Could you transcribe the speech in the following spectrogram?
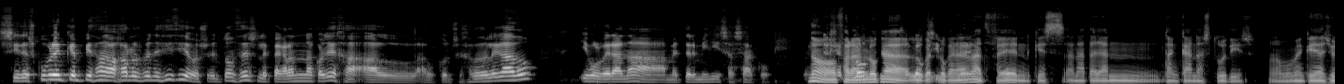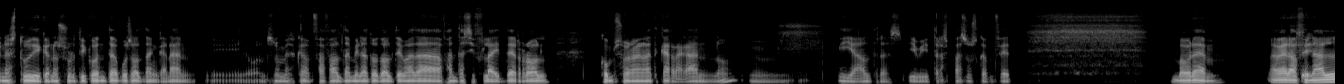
Si descubren que empiezan a bajar los beneficios, entonces le pegarán una colleja al, al consejero delegado i volveran a meter minis a saco. No, Ejemplo, faran el que, súper que, el que han simple. anat fent, que és anar tallant, tancant estudis. En el moment que hi hagi un estudi que no surti compte, doncs el tancaran. I llavors només que fa falta mirar tot el tema de Fantasy Flight, de rol, com s'ho han anat carregant, no? Mm, I altres, i, i traspassos que han fet. Veurem. A veure, al Sí. final,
